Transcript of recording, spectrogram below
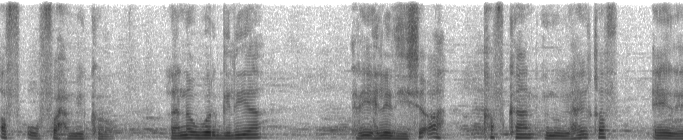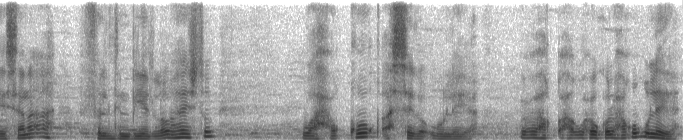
af uu fahmi karo lana wargeliyaa eheladiisa ah qofkan inuu yahay qof eedeysana ah faldembiyeed loo haysto waa xuquuq asaga uu leeyahay. Wuxuu kaloo xaquuq u leeyahay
